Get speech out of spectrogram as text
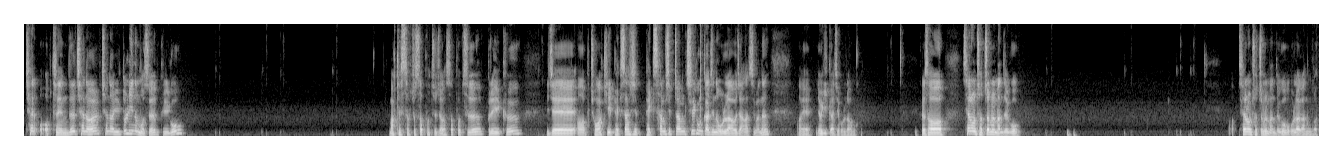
채, uptrend, 채널, 채널이 뚫리는 모습, 그리고 market structure support죠. support, break, 이제 어, 정확히 130, 130.70까지는 올라오지 않았지만은 어, 예, 여기까지 올라온 것. 그래서 새로운 저점을 만들고 새로운 저점을 만들고 올라가는 것.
